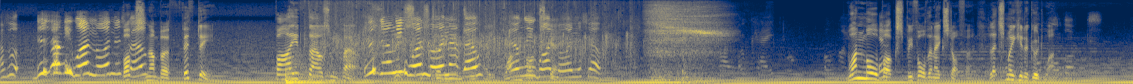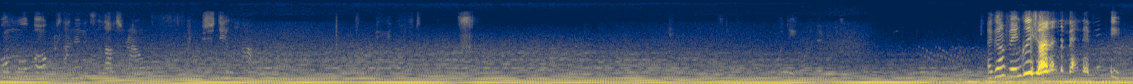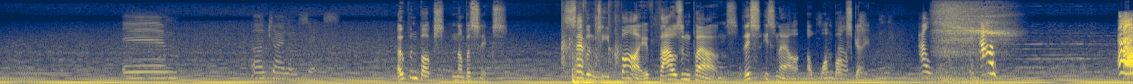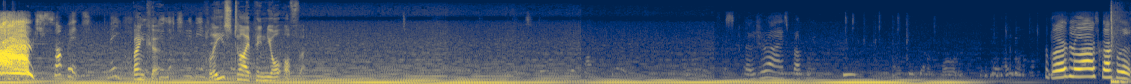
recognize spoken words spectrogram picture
I thought there's only one more in this Box row. number 15. £5,000. There's only This one more in turning that into row. Only one-box one game. more in this row. One more Yeah. box before the next offer. Let's make it a good One one. more box. One more box, and then it's the last round. And you still have. What do you want to do? I don't think we should at the baby. Um, I'll try number six. Open box number 6. £75,000. This is now a one box Ouch. game. Ow! Ow! Ouch! Stop it! Mate, Banker, Please type in your offer. Close your eyes properly. Close my eyes carefully.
